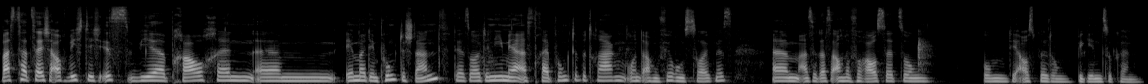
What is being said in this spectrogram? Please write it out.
Was tatsächlich auch wichtig ist, wir brauchen ähm, immer den Punktestand. Der sollte nie mehr als drei Punkte betragen und auch ein Führungszeugnis. Ähm, also das ist auch eine Voraussetzung, um die Ausbildung beginnen zu können.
